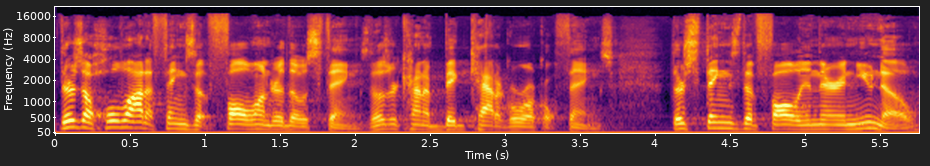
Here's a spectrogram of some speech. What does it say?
There's a whole lot of things that fall under those things. Those are kind of big categorical things. There's things that fall in there, and you know.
